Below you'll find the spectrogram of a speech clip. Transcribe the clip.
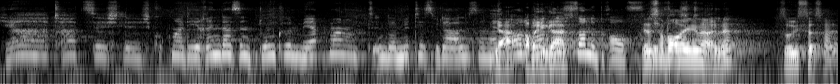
Ja, tatsächlich. Guck mal, die Ränder sind dunkel, merkt man. Und in der Mitte ist wieder alles. dann hat Ja, aber egal. Sonne drauf. Das ist aber original, ne? So ist das halt.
